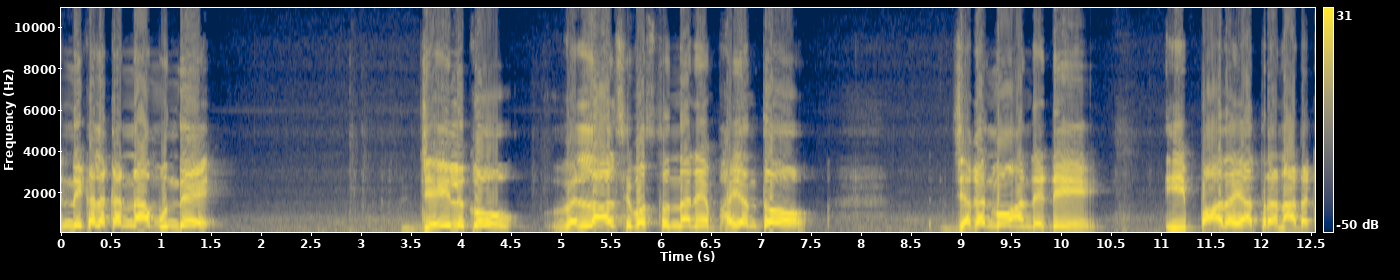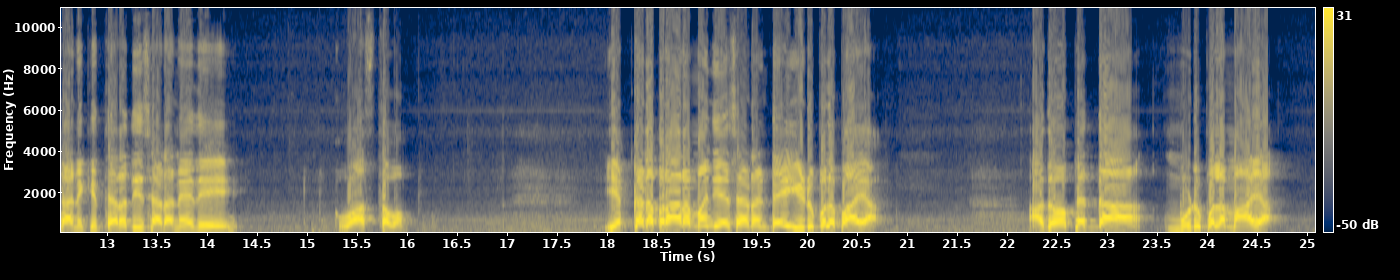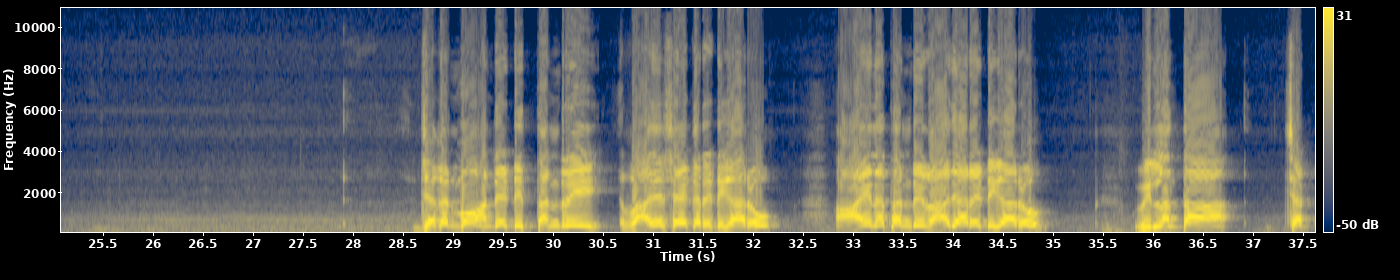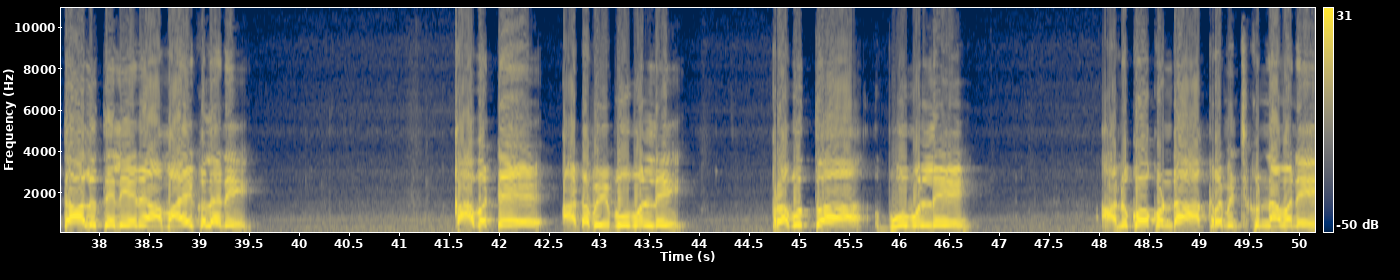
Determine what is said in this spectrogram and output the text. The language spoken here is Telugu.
ఎన్నికల కన్నా ముందే జైలుకు వెళ్ళాల్సి వస్తుందనే భయంతో జగన్మోహన్ రెడ్డి ఈ పాదయాత్ర నాటకానికి తెరదీశాడనేది వాస్తవం. ఎక్కడ ప్రారంభం చేశాడంటే ఇడుపులపాయ. అదో పెద్ద ముడుపుల మాయ. జగన్మోహన్ రెడ్డి తండ్రి రాజశేఖర రెడ్డి గారు ఆయన తండ్రి రాజారెడ్డి గారు వీళ్ళంతా చట్టాలు తెలియని అమాయకులని కాబట్టే అటవీ భూముల్ని ప్రభుత్వ భూముల్ని అనుకోకుండా ఆక్రమించుకున్నామని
